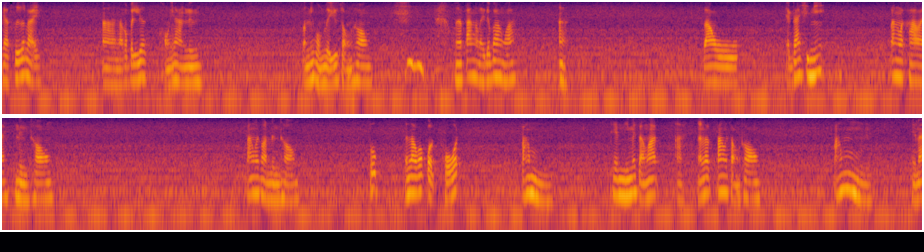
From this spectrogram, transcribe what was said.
อยากซื้ออะไร อ่าเราก็ไปเลือกของอย่างหนึ่งตอนนี้ผมเหลืออยู่สองทอง มันจะตั้งอะไรได้บ้างวะ อะ เรา อยากได้ชิ้นนี้ ตั้งราคาไปหนึ่งทอง ตั้งไว้ก่อนหนึ่งทอง ปุ๊บ แล้วเราก็กดโพสต์ตั้มเทมนี้ไม่สามารถ อะ งั้นเราตั้งไปสองทอง ตั้มเห็นไหม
